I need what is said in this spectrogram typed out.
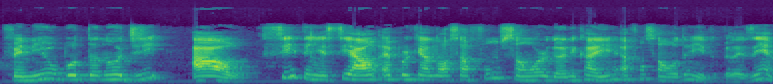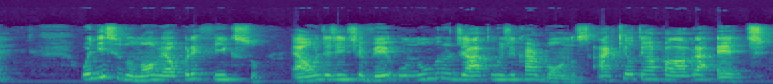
fenilbutanodial. Se tem esse al é porque a nossa função orgânica aí é a função aldeído, belezinha? O início do nome é o prefixo, é onde a gente vê o número de átomos de carbonos. Aqui eu tenho a palavra et,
